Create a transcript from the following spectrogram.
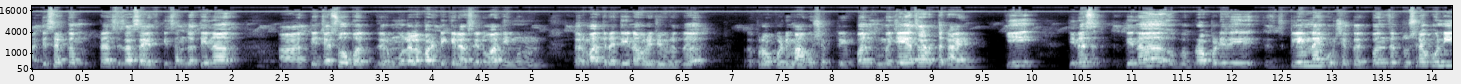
आणि ते सर्कमस्टन्सेस असं आहेत की समजा तिनं त्याच्यासोबत जर मुलाला पार्टी केलं असेल वादी म्हणून तर मात्र ती नवऱ्याच्या विरुद्ध प्रॉपर्टी मागू शकते. पण म्हणजे याचा अर्थ काय? की तिनं तिनं प्रॉपर्टी क्लेम नाही करू शकत पण जर दुसऱ्या कोणी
